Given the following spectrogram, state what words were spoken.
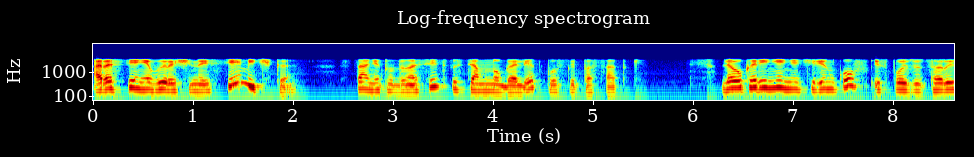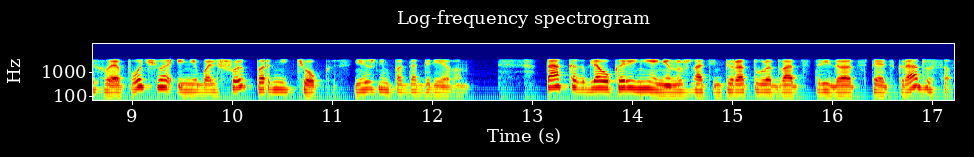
А растение, выращенное из семечка, станет плодоносить спустя много лет после посадки. Для укоренения черенков используется рыхлая почва и небольшой парничок с нижним подогревом. Так как для укоренения нужна температура 23-25 градусов,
